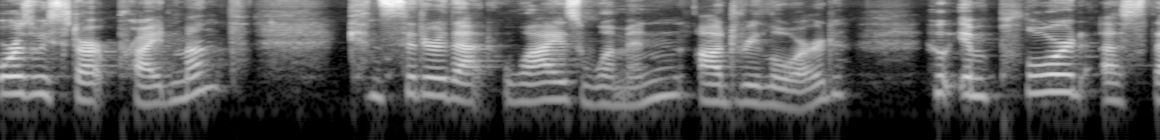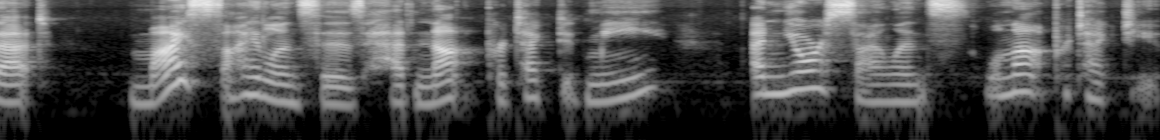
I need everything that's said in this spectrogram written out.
Or as we start Pride Month, consider that wise woman, Audre Lorde, who implored us that my silences had not protected me, and your silence will not protect you.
